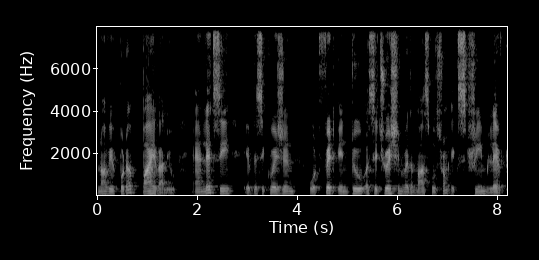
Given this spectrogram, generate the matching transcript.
now we've put a pi value. And let's see if this equation would fit into a situation where the mass moves from extreme left.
